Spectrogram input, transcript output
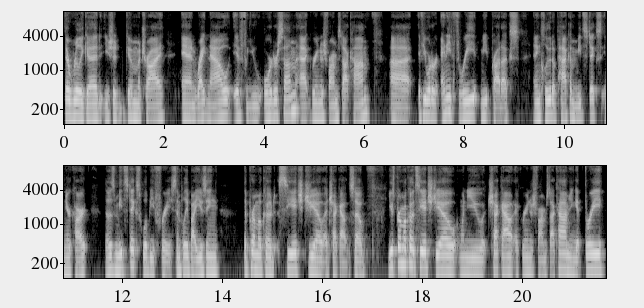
they're really good. You should give them a try. And right now, if you order some at greenridgefarms.com, uh, if you order any three meat products and include a pack of meat sticks in your cart, those meat sticks will be free simply by using the promo code CHGO at checkout. So use promo code CHGO when you check out at greenridgefarms.com. You can get three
